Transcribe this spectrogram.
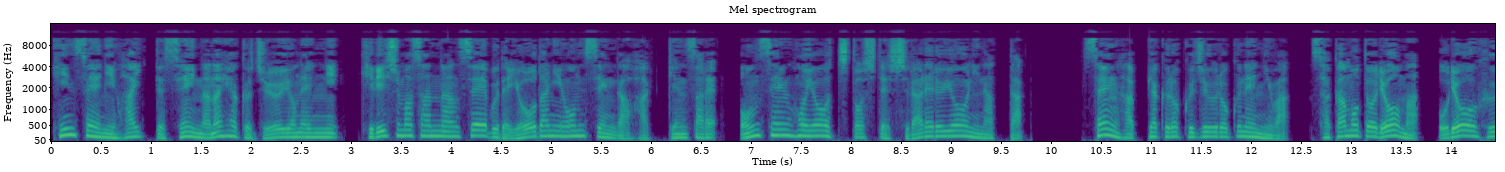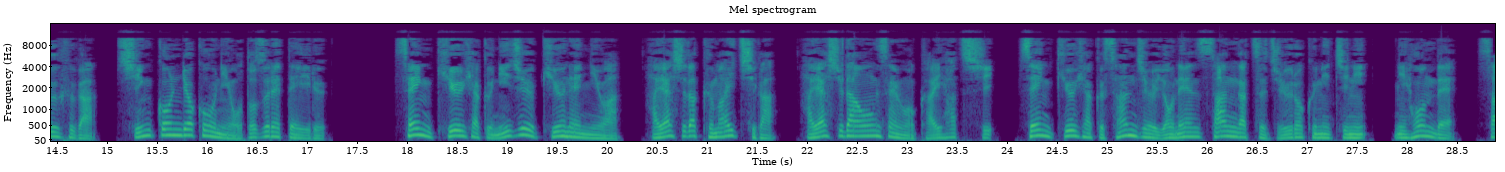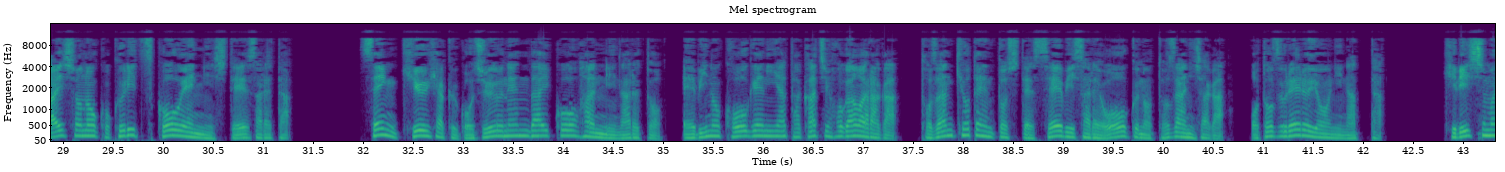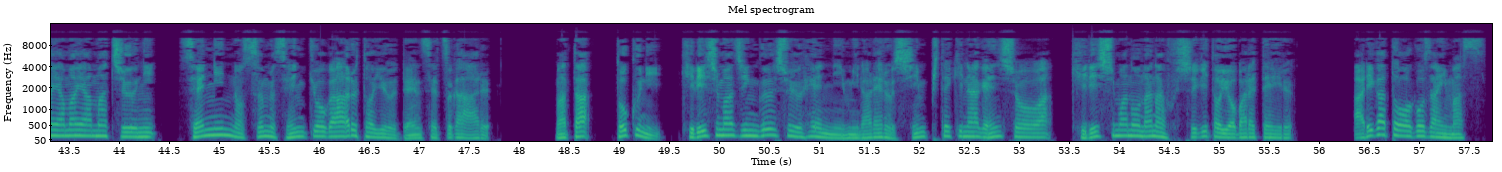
近世に入って1714年に、霧島山南西部で陽谷温泉が発見され、温泉保養地として知られるようになった。1866年には、坂本龍馬、お両夫婦が新婚旅行に訪れている。1929年には、林田熊市が、林田温泉を開発し、1934年3月16日に、日本で最初の国立公園に指定された。1950年代後半になると、エビの高原や高千穂河原が登山拠点として整備され多くの登山者が訪れるようになった。霧島山々中に、千人の住む戦況があるという伝説がある。また、特に、霧島神宮周辺に見られる神秘的な現象は、霧島の七不思議と呼ばれている。ありがとうございます。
